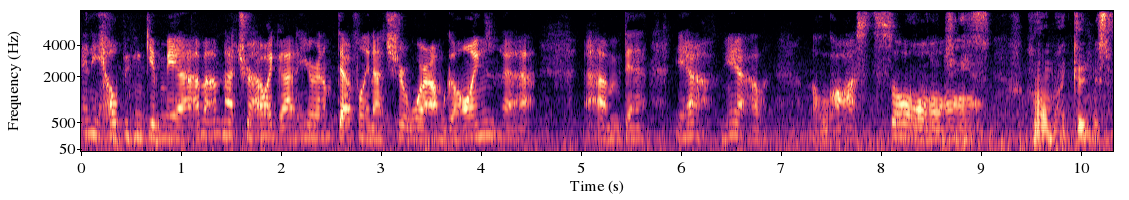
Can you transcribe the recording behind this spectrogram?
any help you can give me? I'm, I'm not sure how I got here, and I'm definitely not sure where I'm going. Uh, um, da- yeah, yeah, a lost soul. Jeez. Oh, my goodness.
